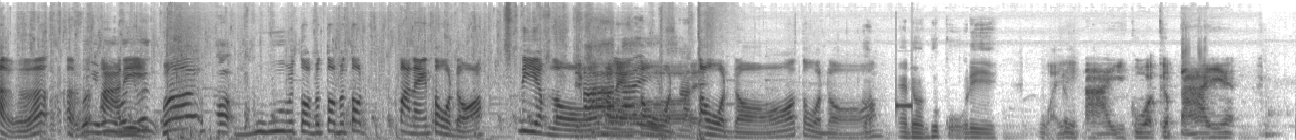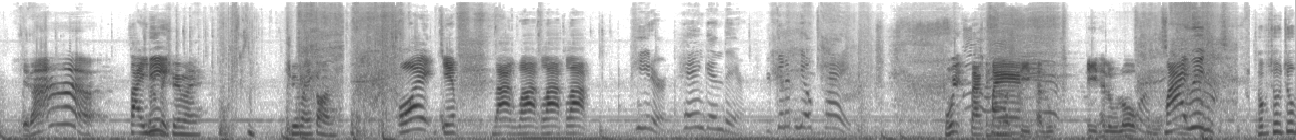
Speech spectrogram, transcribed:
เออเออมาดิเฮ้ยอ๋อวูมันตดมันตดมันตดแมาแรงโตดเหรอเรียบร้อยตายแมาแรงโตดโตดเหรอโตดเหรอแกโดนพวกกูดีหวยเกืดิอบตายกลัวเกือบตายเนี่ยเห็นอะใส่ดิช่วยไหมช่วยไหมก่อนโอ้ยเจ็บลากลากลากลาก Peter, hang in there. You're gonna be okay. อุ้ยแปลกๆตีทะลุตีทะลุโลกกูไม่วิ่งชุบชุบชุบ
